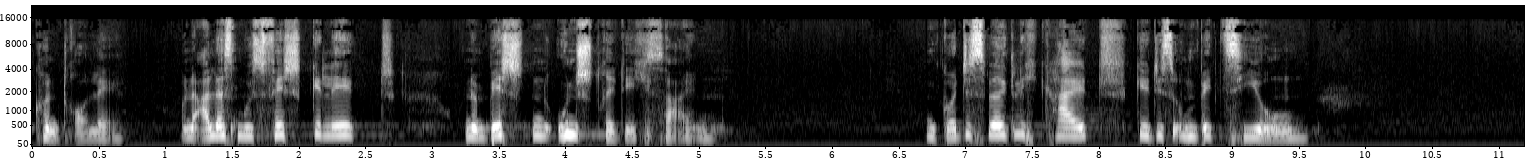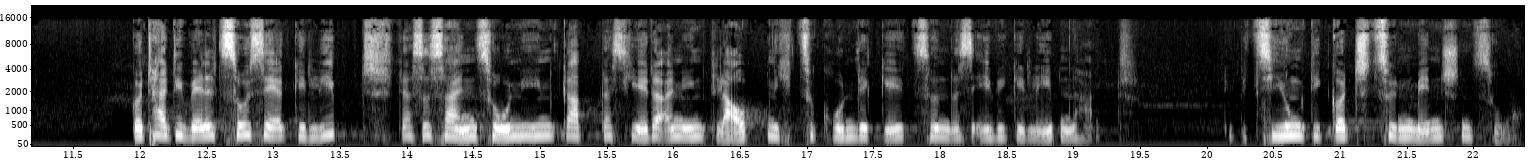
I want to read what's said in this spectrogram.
Kontrolle. Und alles muss festgelegt und am besten unstrittig sein. In Gottes Wirklichkeit geht es um Beziehung, Gott hat die Welt so sehr geliebt, dass er seinen Sohn hingab, dass jeder an ihn glaubt, nicht zugrunde geht, sondern das ewige Leben hat. Die Beziehung, die Gott zu den Menschen sucht.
